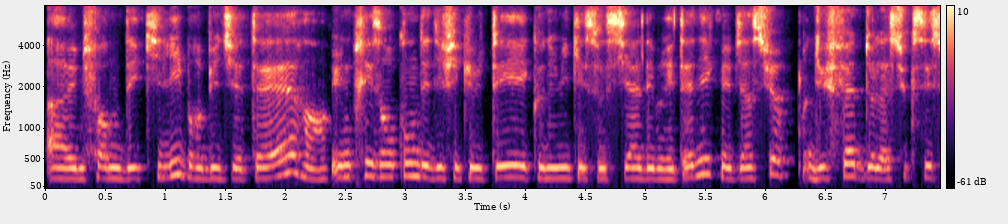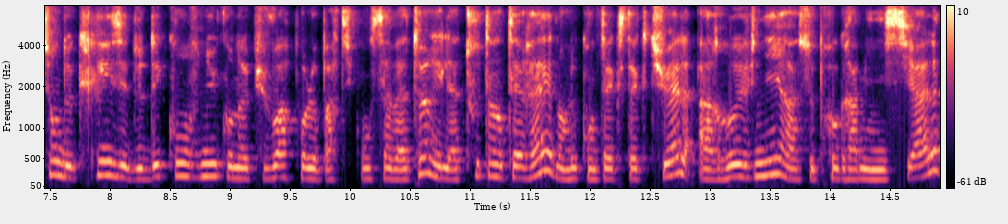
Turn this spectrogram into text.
à une forme d'équilibre budgétaire, une prise en compte des difficultés économique et sociale des Britanniques, mais bien sûr, du fait de la succession de crises et de déconvenues qu'on a pu voir pour le Parti conservateur, il a tout intérêt, dans le contexte actuel, à revenir à ce programme initial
